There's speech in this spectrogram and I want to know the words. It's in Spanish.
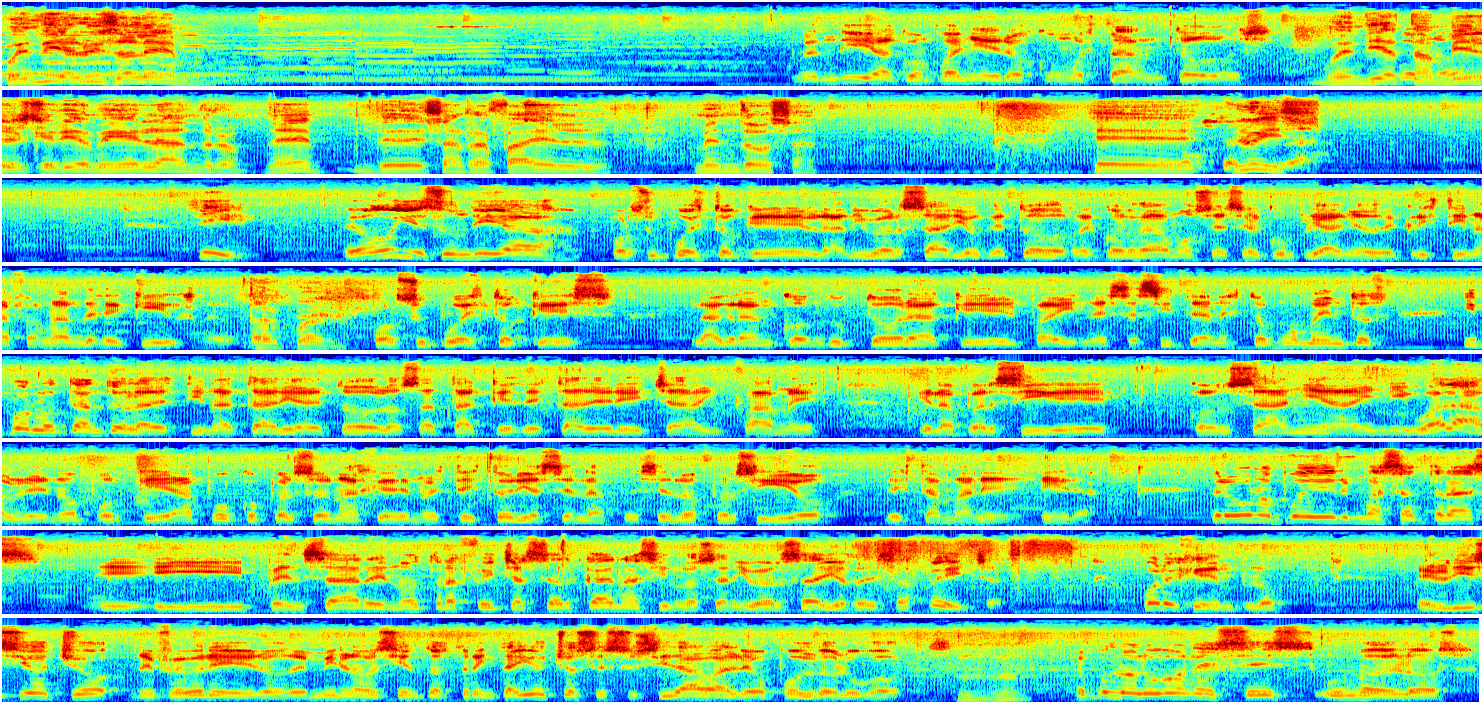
Buen día, Luis Alem. Buen día, compañeros, ¿cómo están todos? Buen día Bueno, también el querido un- Miguel Andro, ¿eh? de San Rafael, Mendoza. Eh, Luis, ciudad. Sí, eh, hoy es un día, por supuesto que el aniversario que todos recordamos es el cumpleaños de Cristina Fernández de Kirchner. ¿no? tal cual. Por supuesto que es la gran conductora que el país necesita en estos momentos y por lo tanto la destinataria de todos los ataques de esta derecha infame que la persigue con saña inigualable, ¿no? Porque a pocos personajes de nuestra historia se, la- se los persiguió de esta manera. Pero uno puede ir más atrás eh, y pensar en otras fechas cercanas y en los aniversarios de esas fechas. Por ejemplo, el 18 de febrero de 1938 se suicidaba Leopoldo Lugones. Leopoldo Lugones es uno de los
